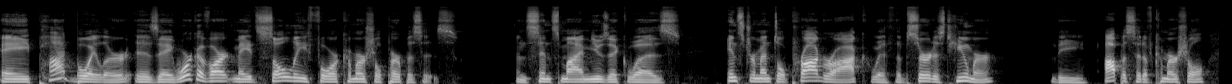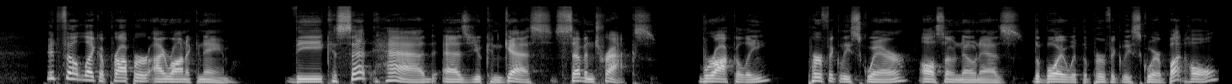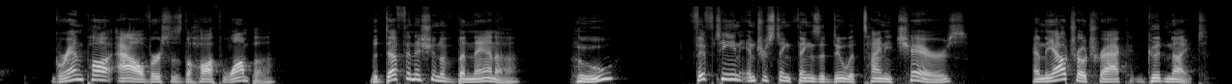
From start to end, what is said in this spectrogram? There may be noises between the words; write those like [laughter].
A pot boiler is a work of art made solely for commercial purposes. And since my music was instrumental prog rock with absurdist humor, the opposite of commercial, it felt like a proper ironic name. The cassette had, as you can guess, seven tracks Broccoli, Perfectly Square, also known as The Boy with the Perfectly Square Butthole, Grandpa Al versus the Hoth Wampa, The Definition of Banana, Who, 15 Interesting Things to Do with Tiny Chairs, and the outro track, Good Night.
